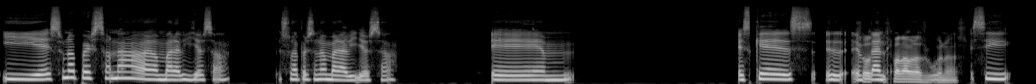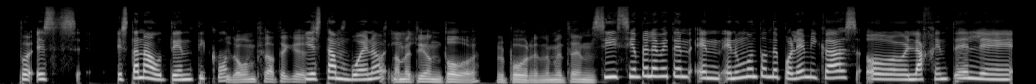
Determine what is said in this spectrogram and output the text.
y es una persona maravillosa, es una persona maravillosa. Em, es que es, eh, en Solo plan, palabras buenas. sí, es, es tan auténtico Y luego fíjate que y es tan bueno. está y- metido en todo, ¿eh? El pobre, le meten... Sí, siempre le meten en, en un montón de polémicas o la gente le...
